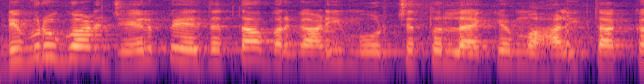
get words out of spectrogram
ਡਿਬਰੂਗੜ੍ਹ ਜੇਲ੍ਹ ਭੇਜ ਦਿੱਤਾ। ਬਰਗਾੜੀ ਮੋਰਚੇ ਤੋਂ ਲੈ ਕੇ ਮੋਹਾਲੀ ਤੱਕ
